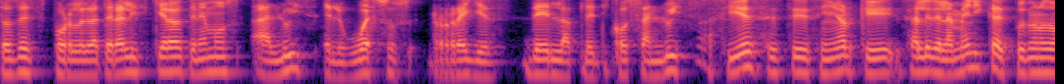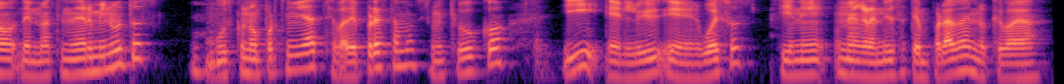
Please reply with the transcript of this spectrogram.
Entonces, por la lateral izquierda tenemos a Luis El Huesos Reyes del Atlético San Luis. Así es, este señor que sale del América después de no, de no tener minutos, busca una oportunidad, se va de préstamo, si no me equivoco, y el, el Huesos tiene una grandiosa temporada en lo que va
